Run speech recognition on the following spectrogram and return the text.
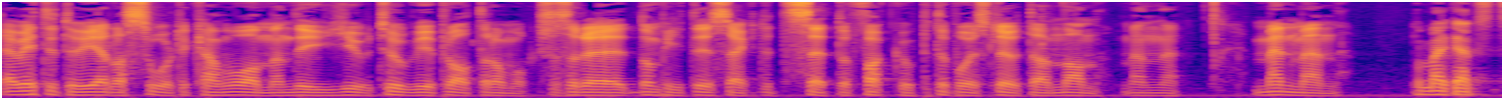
jag vet inte hur jävla svårt det kan vara, men det är ju YouTube vi pratar om också, så det, de hittar ju säkert ett sätt att fucka upp det på i slutändan. Men, men, men. De märker, att,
